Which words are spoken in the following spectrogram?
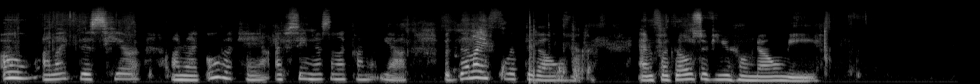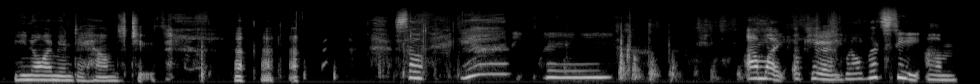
oh, I like this here. I'm like, oh, okay, I've seen this and I kind of, yeah. But then I flipped it over. And for those of you who know me, you know I'm into houndstooth. so anyway, I'm like, okay, well, let's see. Um,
